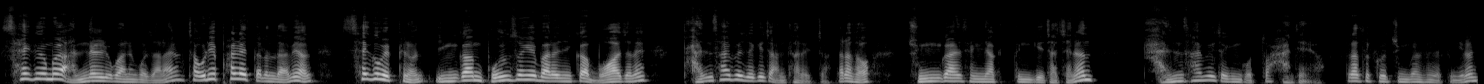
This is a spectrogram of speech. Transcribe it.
세금을 안 내려고 하는 거잖아요. 자, 우리 판례에 따른다면 세금 회피는 인간 본성에 바르니까 뭐 하잖아요? 반사회적이지 않다 그랬죠. 따라서 중간 생략 등기 자체는 반사회적인 것도 아니에요. 따라서 그 중간 생략 등기는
